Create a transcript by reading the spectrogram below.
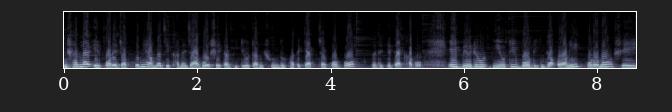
ইনশাল্লাহ এরপরে যখনই আমরা যেখানে যাব, সেটার ভিডিওটা আমি সুন্দরভাবে ক্যাপচার করব, আপনাদেরকে দেখাবো। এই বিউটি বিউটি বোর্ডিংটা অনেক পুরনো, সেই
